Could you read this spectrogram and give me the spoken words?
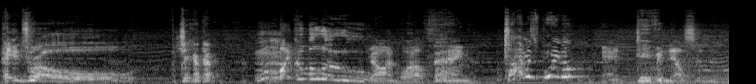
Pedro, Jacob, Michael Baloo, John Wildfang, Thomas Bueno, and David Nelson.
